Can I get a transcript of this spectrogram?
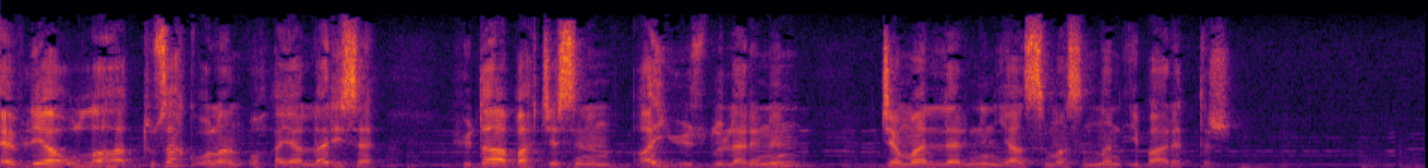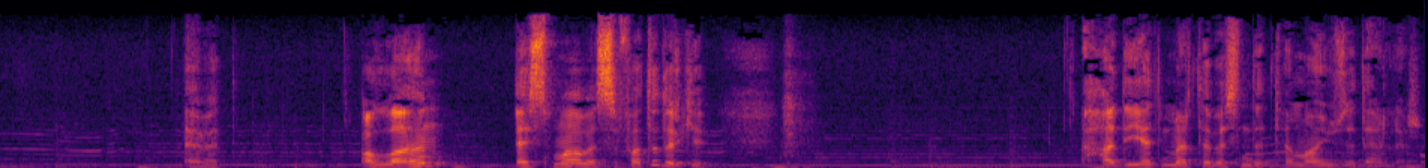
Evliyaullah'a tuzak olan o hayaller ise hüda bahçesinin ay yüzlülerinin cemallerinin yansımasından ibarettir. Evet, Allah'ın esma ve sıfatıdır ki hadiyet mertebesinde temayüz ederler.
